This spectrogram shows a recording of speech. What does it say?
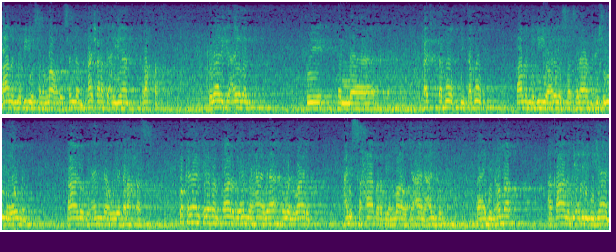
قام النبي صلى الله عليه وسلم عشرة أيام ترخص كذلك أيضا في فتح تبوك في تبوك. قام النبي عليه الصلاة والسلام عشرين يوما. قالوا بأنه يترخص. وكذلك أيضا قالوا بأن هذا هو الوارد عن الصحابة رضي الله تعالى عنهم. فابن عمر أقام بأذربيجان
